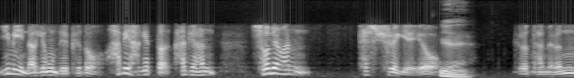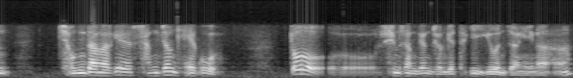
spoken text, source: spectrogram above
이미 나경원 대표도 합의하겠다, 합의한 서명한 패스트트랙이에요. 예. 그렇다면은 정당하게 상정 해고 또 어, 심상정 정개특위 위원장이나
